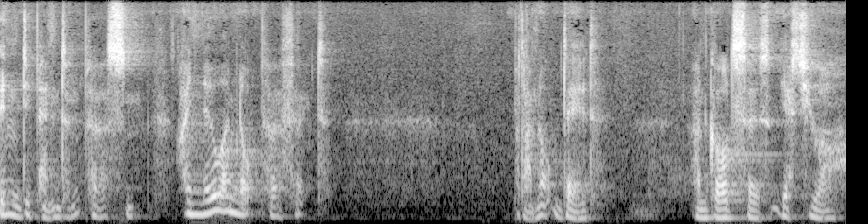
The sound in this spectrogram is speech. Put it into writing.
an independent person. I know I'm not perfect, but I'm not dead. And God says, Yes, you are.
